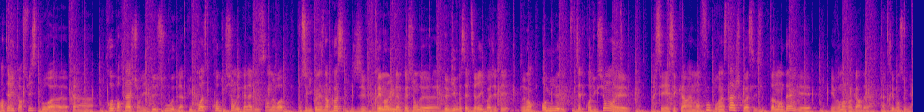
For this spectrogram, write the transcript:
en territoire suisse pour euh, faire un reportage sur les dessous de la plus grosse production de cannabis en Europe. Pour ceux qui connaissent Narcos, j'ai vraiment eu l'impression de, vivre cette série. J'étais vraiment au milieu de toute cette production et bah, c'est carrément fou pour un stage. c'est totalement dingue et, et vraiment j'en garde un très bon souvenir.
